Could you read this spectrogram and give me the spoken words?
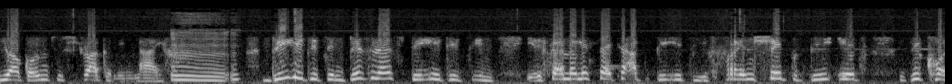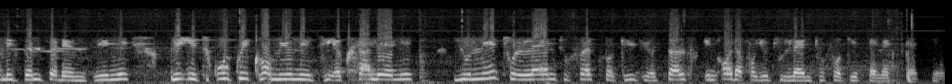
you are going to struggle in life Mm. be it it's in business be it it's in family setup be it in friendship be it the colleagues emsebenzini be it kwi-community ekuhlaleni you need to learn to first forgive yourself in order for you to learn to forgive the next person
